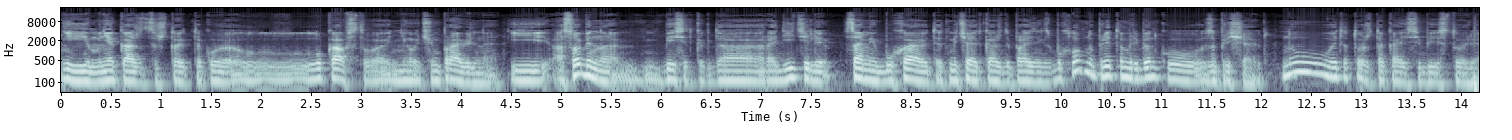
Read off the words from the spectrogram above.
И мне кажется, что это такое лукавство не очень правильное. И особенно бесит, когда родители сами бухают и отмечают каждый праздник с бухлом, но при этом ребенку запрещают. Ну, это тоже такая себе история.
